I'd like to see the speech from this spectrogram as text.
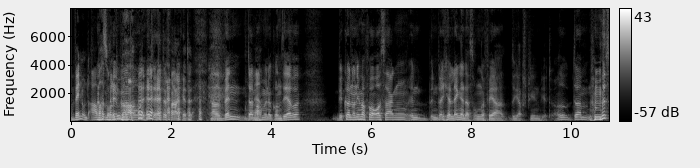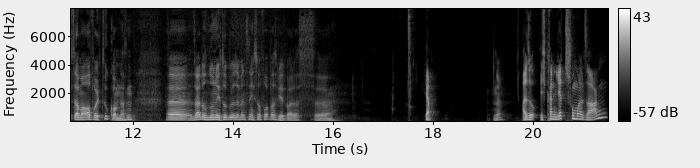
wenn und aber, so und Wenn, überhaupt. hätte, hätte, Fahrradkette. Also wenn, dann Ja. machen wir eine Konserve. Wir können noch nicht mal voraussagen, in, in welcher Länge das ungefähr sich abspielen wird. Also da müsst ihr mal auf euch zukommen lassen. Äh, seid uns nur nicht so böse, wenn es nicht sofort was wird, weil das, äh, Ja, ne? Also ich kann jetzt schon mal sagen,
